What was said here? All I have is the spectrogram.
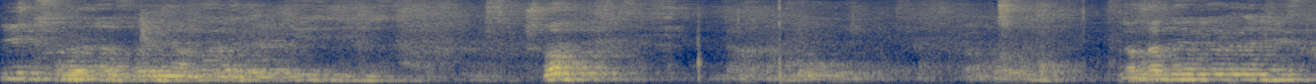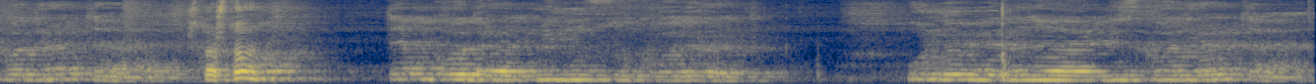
x У нас в равно квадрате здесь. Что? Да, у которого. Ну, наверное, без квадрата. Что-что? Там квадрат минус у квадрат. У, наверное, без квадрата.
